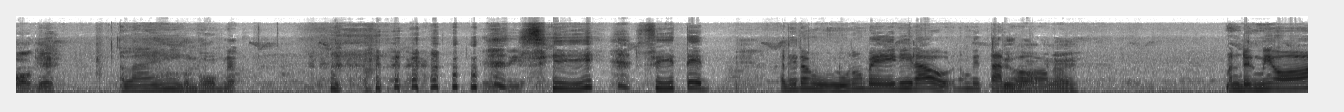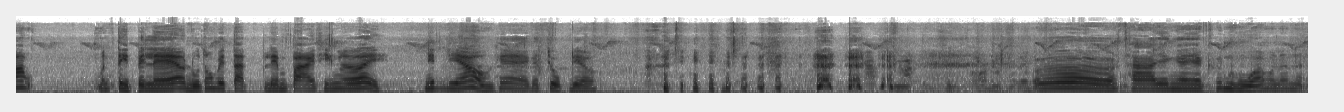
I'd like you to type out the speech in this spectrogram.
อาออกดิอะไร บนผมเนี่ย สีสีติด อันนี้ต้องหนูต้องไปไอ้นี่แล้วต้องไปตัดดึงออออกก ให้หน่อย มันดึงไม่ออก มันติดไปแล้ว หนูต้องไปตัดเล็มปลายทิ้งเลย นิดเดียว แค่กระจุกเดียวเออ ทายังไงอะขึ้นหัวหมาแล้วน่ะ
